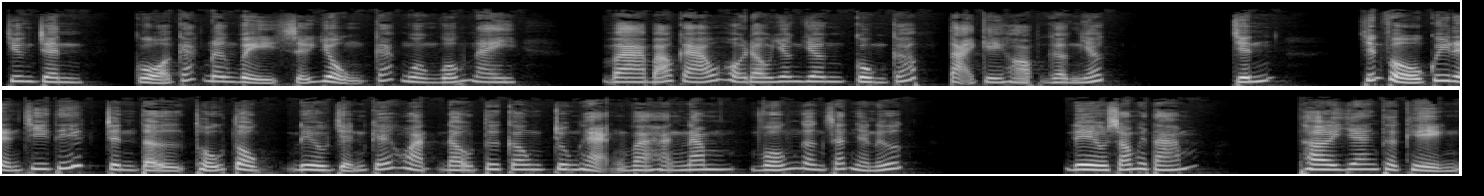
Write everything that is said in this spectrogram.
chương trình của các đơn vị sử dụng các nguồn vốn này và báo cáo Hội đồng Nhân dân cung cấp tại kỳ họp gần nhất. 9. Chính phủ quy định chi tiết, trình tự, thủ tục, điều chỉnh kế hoạch đầu tư công trung hạn và hàng năm vốn ngân sách nhà nước. Điều 68. Thời gian thực hiện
